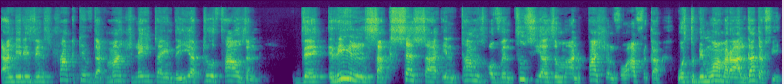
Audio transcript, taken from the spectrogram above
And it is instructive that much later in the year 2000, the real successor in terms of enthusiasm and passion for Africa was to be Muammar al Gaddafi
